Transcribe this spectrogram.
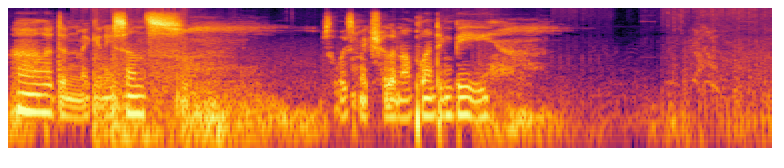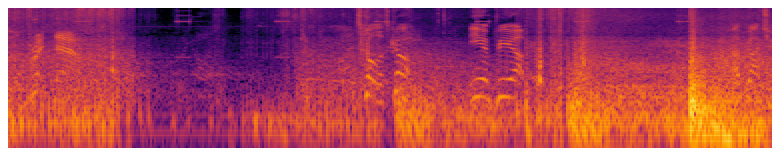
Uh, that didn't make any sense. So at least make sure they're not planting B. go. EMP up. I've got you.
